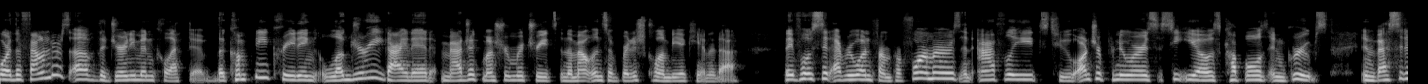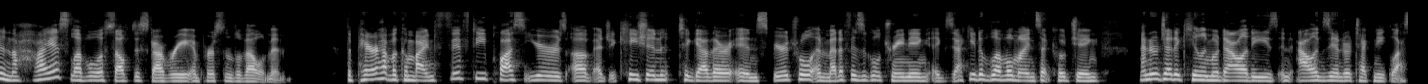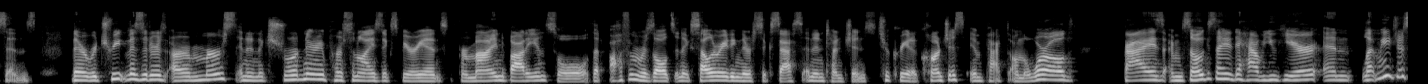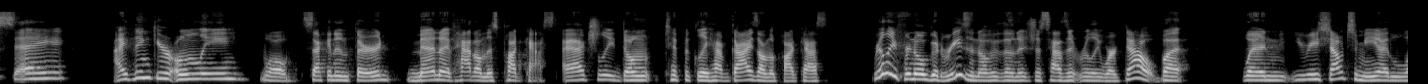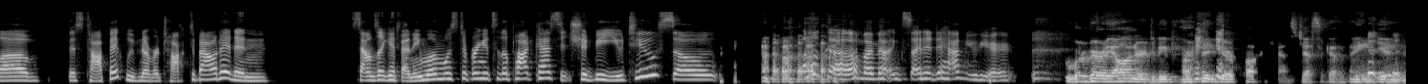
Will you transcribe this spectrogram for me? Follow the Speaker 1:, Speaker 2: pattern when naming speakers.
Speaker 1: who are the founders of the Journeymen Collective, the company creating luxury guided magic mushroom retreats in the mountains of British Columbia, Canada. They've hosted everyone from performers and athletes to entrepreneurs, CEOs, couples, and groups invested in the highest level of self discovery and personal development. The pair have a combined 50 plus years of education together in spiritual and metaphysical training, executive level mindset coaching, energetic healing modalities, and Alexander technique lessons. Their retreat visitors are immersed in an extraordinary personalized experience for mind, body, and soul that often results in accelerating their success and intentions to create a conscious impact on the world. Guys, I'm so excited to have you here. And let me just say, I think you're only, well, second and third men I've had on this podcast. I actually don't typically have guys on the podcast, really for no good reason other than it just hasn't really worked out. But when you reached out to me, I love this topic. We've never talked about it. And sounds like if anyone was to bring it to the podcast, it should be you two. So welcome. I'm excited to have you here.
Speaker 2: We're very honored to be part of your podcast, Jessica. Thank you.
